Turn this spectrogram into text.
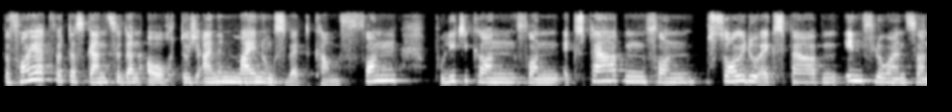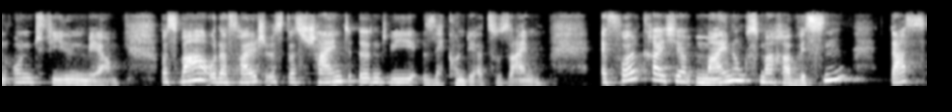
Befeuert wird das Ganze dann auch durch einen Meinungswettkampf von Politikern, von Experten, von Pseudo-Experten, Influencern und vielen mehr. Was wahr oder falsch ist, das scheint irgendwie sekundär zu sein. Erfolgreiche Meinungsmacher wissen, dass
